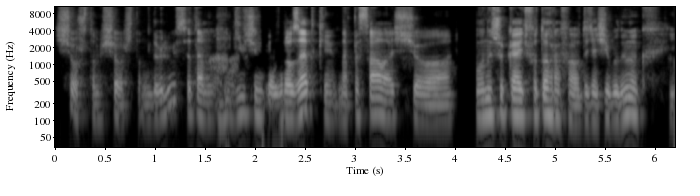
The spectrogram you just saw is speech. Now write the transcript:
що ж там, що ж там, дивлюся. Там ага. дівчинка з розетки написала, що вони шукають фотографа в дитячий будинок, і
